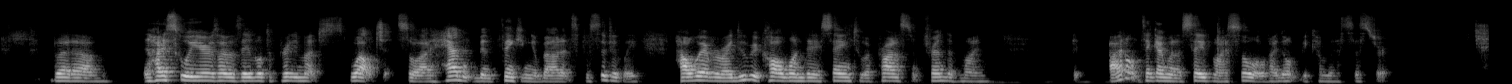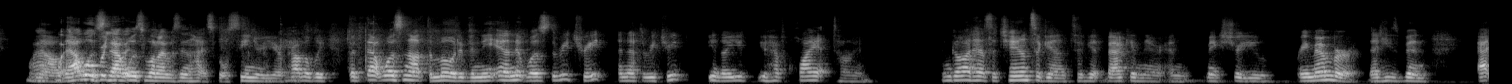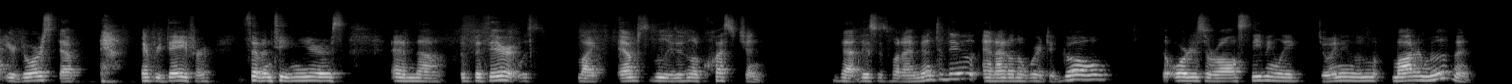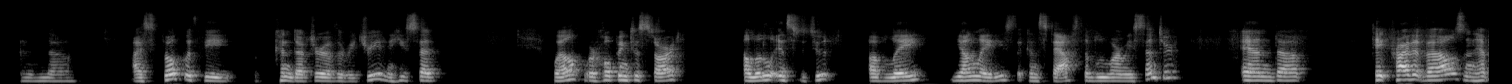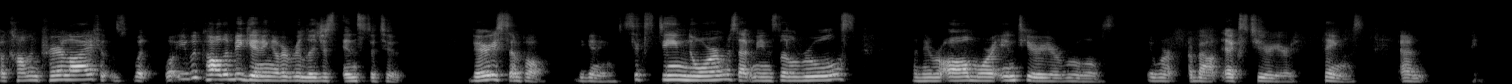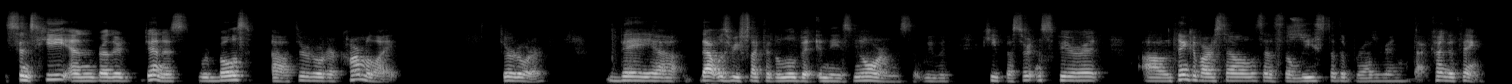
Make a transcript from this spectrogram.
But um, in high school years, I was able to pretty much squelch it. So I hadn't been thinking about it specifically. However, I do recall one day saying to a Protestant friend of mine, I don't think I'm going to save my soul if I don't become a sister. Wow. No, that was that was when I was in high school, senior year, okay. probably. But that was not the motive. In the end, it was the retreat, and at the retreat, you know, you you have quiet time, and God has a chance again to get back in there and make sure you remember that He's been at your doorstep every day for 17 years, and uh, but there it was like absolutely, there's no question that this is what I'm meant to do, and I don't know where to go. The orders are all seemingly joining the modern movement and uh, I spoke with the conductor of the retreat, and he said, Well, we're hoping to start a little institute of lay young ladies that can staff the Blue Army Center and uh, take private vows and have a common prayer life. It was what, what you would call the beginning of a religious institute. Very simple beginning. 16 norms, that means little rules, and they were all more interior rules. They weren't about exterior things. And since he and Brother Dennis were both uh, third order Carmelite, third order, they uh, that was reflected a little bit in these norms that we would keep a certain spirit, um, think of ourselves as the least of the brethren, that kind of thing.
